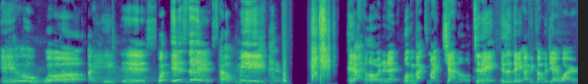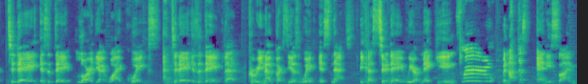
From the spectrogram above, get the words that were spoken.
Ew, I hate this. What is this? Help me. Hey, hello internet. Welcome back to my channel. Today is the day I become a DIYer. Today is the day LaurDIY quakes. And today is the day that Karina Garcia's wig is snatched. Because today we are making Slime! but not just any slime.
